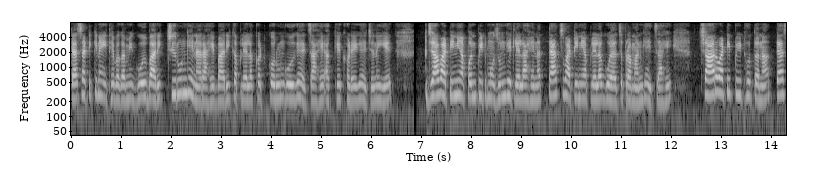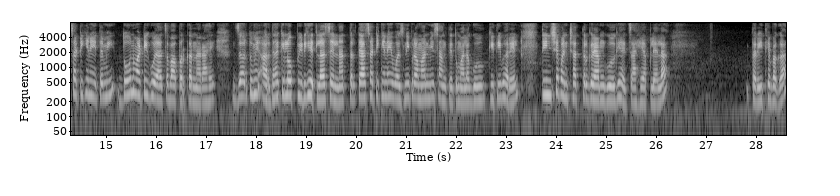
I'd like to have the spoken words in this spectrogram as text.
त्यासाठी की नाही इथे बघा मी गूळ बारीक चिरून घेणार आहे. बारीक आपल्याला कट करून गूळ घ्यायचा आहे. अख्खे खडे घ्यायचे नाही आहेत ज्या वाटीने आपण पीठ मोजून घेतलेलं आहे ना त्याच वाटीने आपल्याला गुळाचं प्रमाण घ्यायचं आहे. चार वाटी पीठ होतं ना त्यासाठी की नाही इथं मी दोन वाटी गुळाचा वापर करणार आहे. जर तुम्ही अर्धा किलो पीठ घेतलं असेल ना तर त्यासाठी की नाही वजनी प्रमाण मी सांगते तुम्हाला गूळ किती भरेल. तीनशे पंच्याहत्तर ग्रॅम गूळ घ्यायचा आहे आपल्याला. तर इथे बघा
